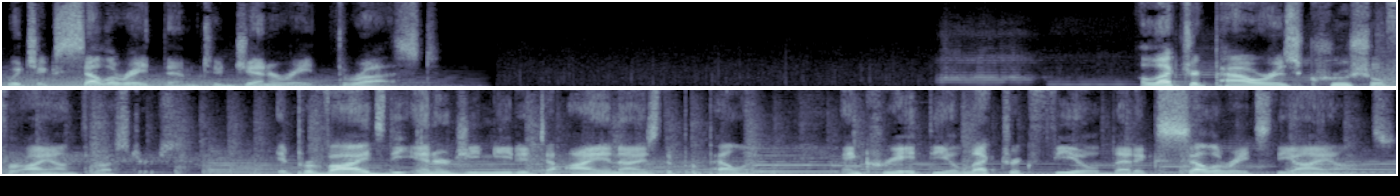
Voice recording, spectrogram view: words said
which accelerate them to generate thrust. Electric power is crucial for ion thrusters. It provides the energy needed to ionize the propellant and create the electric field that accelerates the ions.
